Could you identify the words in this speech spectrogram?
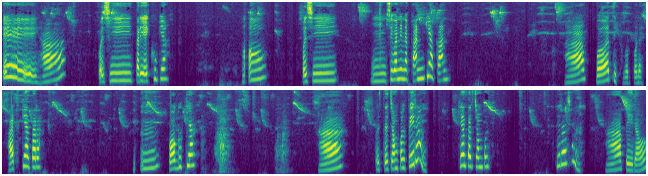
એ, હા? પછી તારી આખું ક્યાં? હં પછી શિવાનીના કાન ક્યાં, કાન? હા, બધી ખબર પડે. હાથ ક્યાં તારા? પગ ક્યાં? હા, પછી તે ચંપલ પહેર્યા ને? ક્યાં તાર ચંપલ? પહેર્યા છે ને? હા, પહેર્યા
